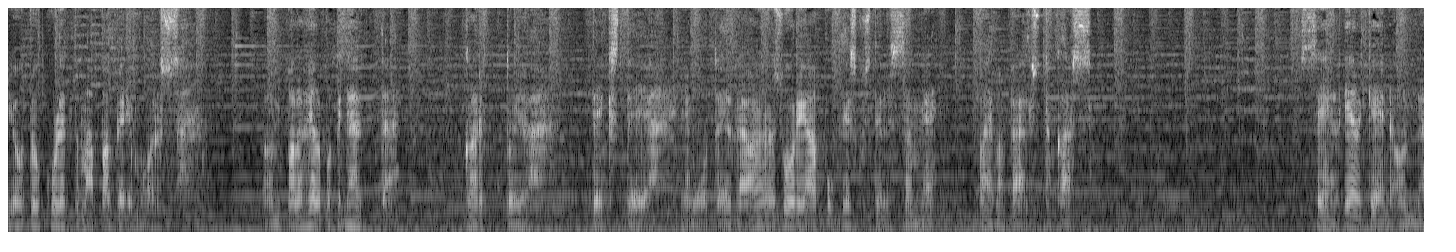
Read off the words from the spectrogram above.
joutuu kuljettamaan paperimuodossa. On paljon helpompi näyttää karttoja, tekstejä ja muuta, ja tämä on suuri apu keskustellessamme laivan päällystön kanssa. Sen jälkeen on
